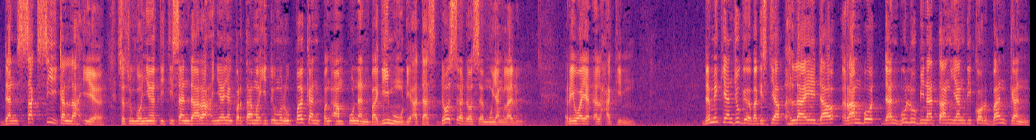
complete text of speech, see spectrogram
dan saksikanlah ia. Sesungguhnya titisan darahnya yang pertama itu merupakan pengampunan bagimu di atas dosa-dosamu yang lalu. Riwayat Al-Hakim. Demikian juga bagi setiap helai rambut dan bulu binatang yang dikorbankan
